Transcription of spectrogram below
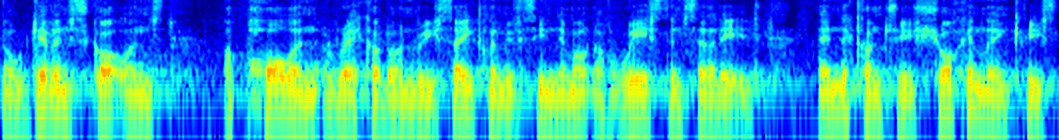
Now, given Scotland's appalling record on recycling. We've seen the amount of waste incinerated in the country shockingly increased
